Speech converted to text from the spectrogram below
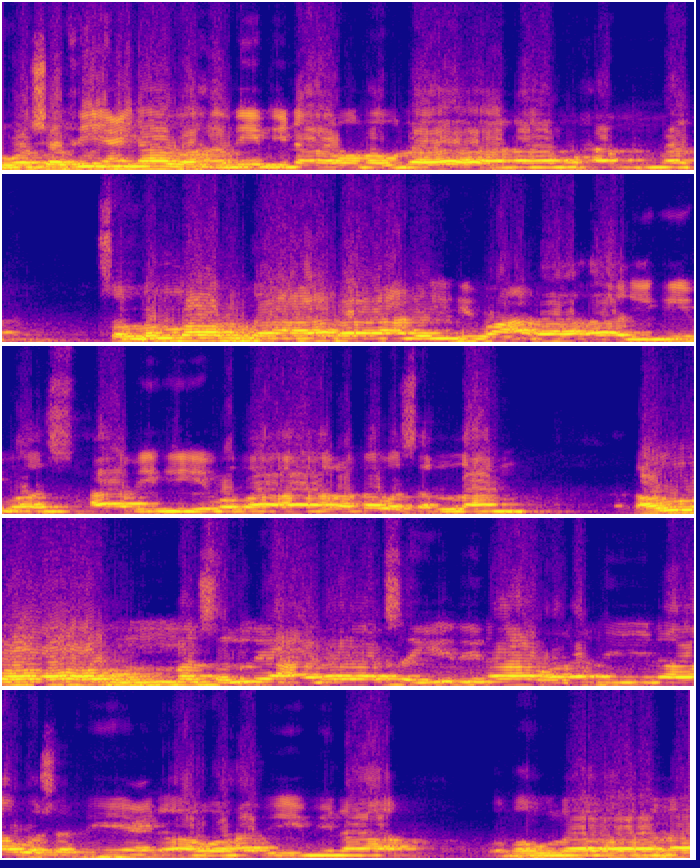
وشفيعنا وحبيبنا ومولانا محمد صلى الله تعالى عليه وعلى آله وأصحابه وبارك وسلم اللهم صل على سيدنا ونبينا وشفيعنا وحبيبنا ومولانا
